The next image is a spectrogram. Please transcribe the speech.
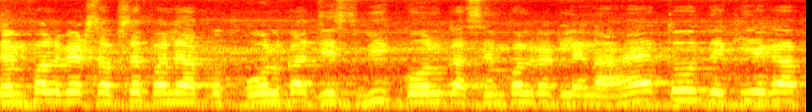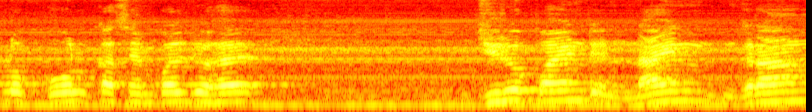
सैंपल वेट सबसे पहले आपको कोल का, जिस भी कोल का सैंपल वेट लेना है तो देखिएगा आप लोग कोल का सैंपल जो है 0.9 ग्राम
